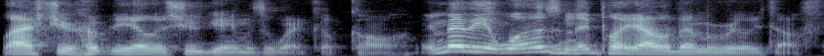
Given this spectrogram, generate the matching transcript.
last year hope the LSU game was a wake up call, and maybe it was, and they played Alabama really tough.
